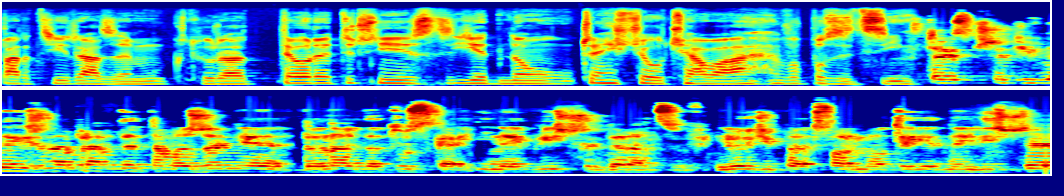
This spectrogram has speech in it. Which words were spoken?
partii Razem, która teoretycznie jest jedną częścią ciała w opozycji. To jest przedziwne, że naprawdę to marzenie Donalda Tuska i najbliższych doradców i ludzi Platformy o tej jednej liście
